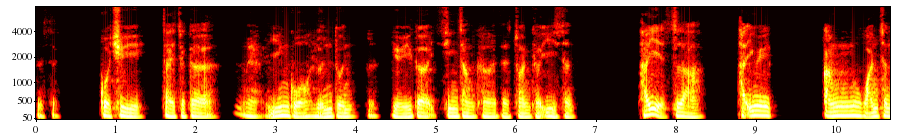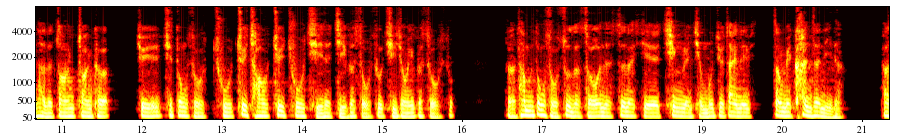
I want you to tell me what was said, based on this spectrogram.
就是过去在这个英国伦敦有一个心脏科的专科医生，他也是啊，他因为刚完成他的专专科，去去动手出最超最初期的几个手术，其中一个手术，呃，他们动手术的时候呢，是那些亲人全部就在那上面看着你的，他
